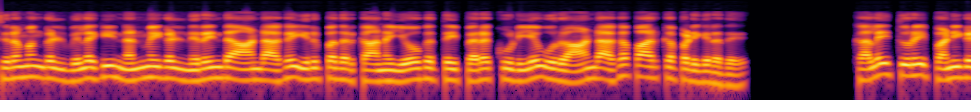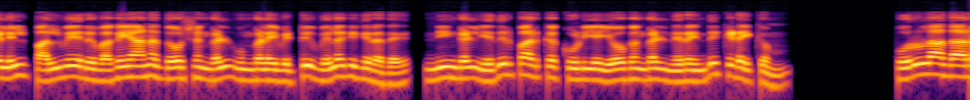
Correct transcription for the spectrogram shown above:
சிரமங்கள் விலகி நன்மைகள் நிறைந்த ஆண்டாக இருப்பதற்கான யோகத்தை பெறக்கூடிய ஒரு ஆண்டாக பார்க்கப்படுகிறது. கலைத்துறை பணிகளில் பல்வேறு வகையான தோஷங்கள் உங்களை விட்டு விலகுகிறது. நீங்கள் எதிர்பார்க்கக்கூடிய யோகங்கள் நிறைந்து கிடைக்கும். பொருளாதார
